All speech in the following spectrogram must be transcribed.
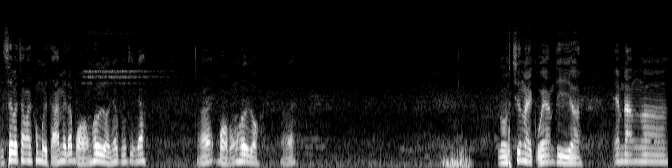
C300 2018 này đã bỏ bóng hơi rồi nhá quý anh chị nhá. Đấy bỏ bóng hơi rồi. Đấy. Rồi chiếc này của em thì uh, em đang uh,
